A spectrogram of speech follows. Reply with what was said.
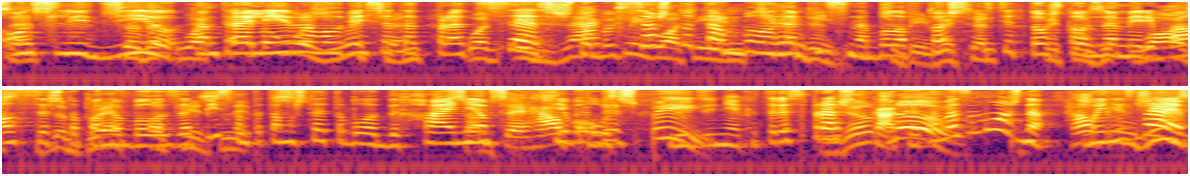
Он следил, контролировал весь этот процесс, чтобы все, что там было написано, было в точности то, что Он намеревался, чтобы оно было записано, потому что это было дыханием его уст. Люди некоторые спрашивают, как это возможно? Мы не знаем,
